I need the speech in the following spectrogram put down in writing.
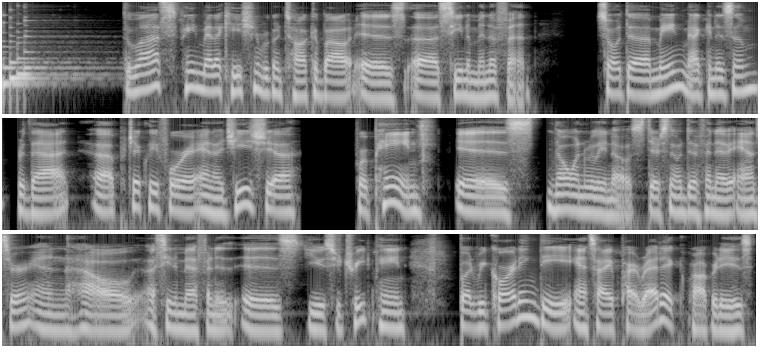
The last pain medication we're going to talk about is uh, acetaminophen. So the main mechanism for that, uh, particularly for analgesia, for pain, is no one really knows. There's no definitive answer and how acetaminophen is, is used to treat pain. But regarding the antipyretic properties,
